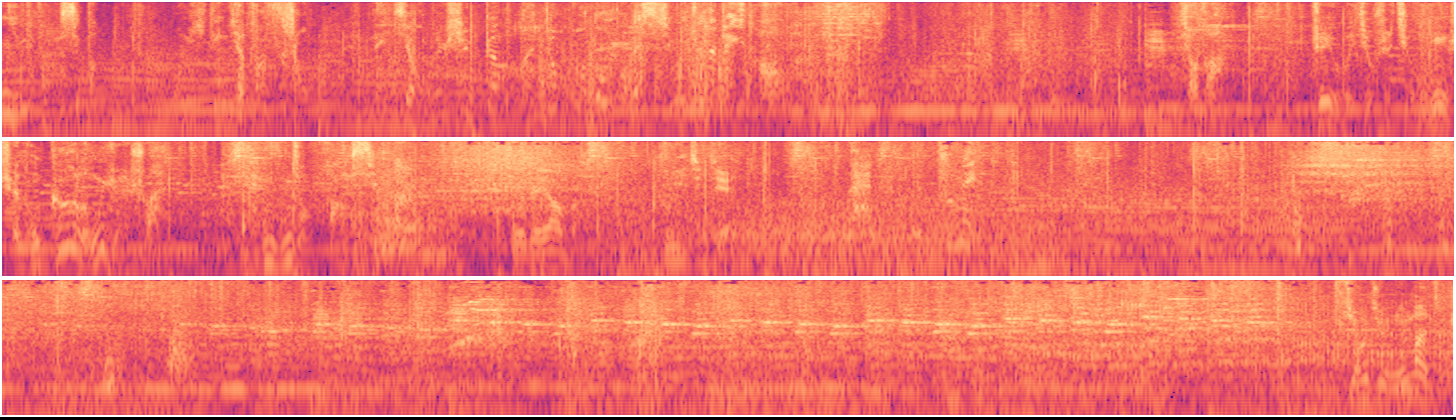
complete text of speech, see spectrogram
您放心吧，我们一定严防死守。些魂师根本就不懂我们行军的这一套。小子，这位就是九命神龙戈龙元帅，您就放心吧。就这样吧，注意警戒。哎，遵命。将军您慢走。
